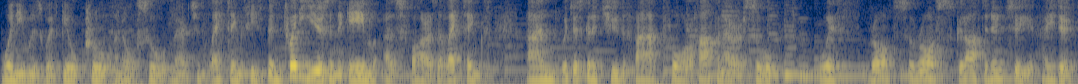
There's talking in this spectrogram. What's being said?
when he was with Gilpro and also Merchant Lettings. He's been 20 years in the game as far as the lettings, and we're just going to chew the fat for half an hour or so with Ross. So, Ross, good afternoon to you. How you doing?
